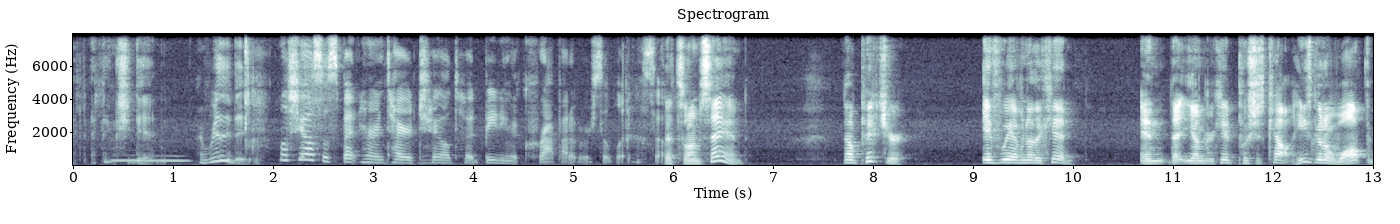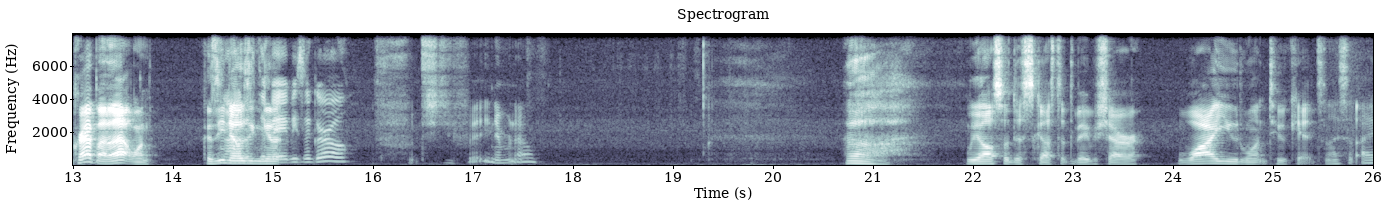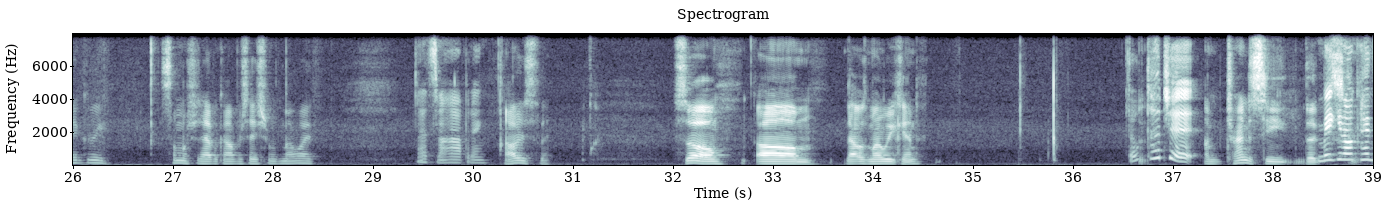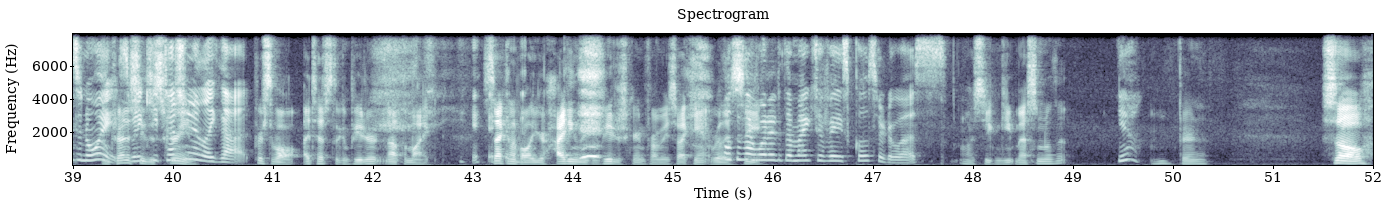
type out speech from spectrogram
I, I think she did. I really did. Well, she also spent her entire childhood beating the crap out of her siblings. So That's what I'm saying. Now picture if we have another kid and that younger kid pushes Cal, he's going to wallop the crap out of that one cuz he Not knows he can the get it. baby's a girl. You never know. we also discussed at the baby shower why you'd want two kids, and I said I agree. Someone should have a conversation with my wife, That's not happening. obviously. So, um, that was my weekend. Don't touch it. I'm trying to see the You're making all kinds of noise trying to see you the keep touching screen. it like that. First of all, I touched the computer, not the mic. Second of all, you're hiding the computer screen from me, so I can't really Well, because. I wanted the mic to face closer to us. Oh, so you can keep messing with it. Yeah. Mm, fair enough. So,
